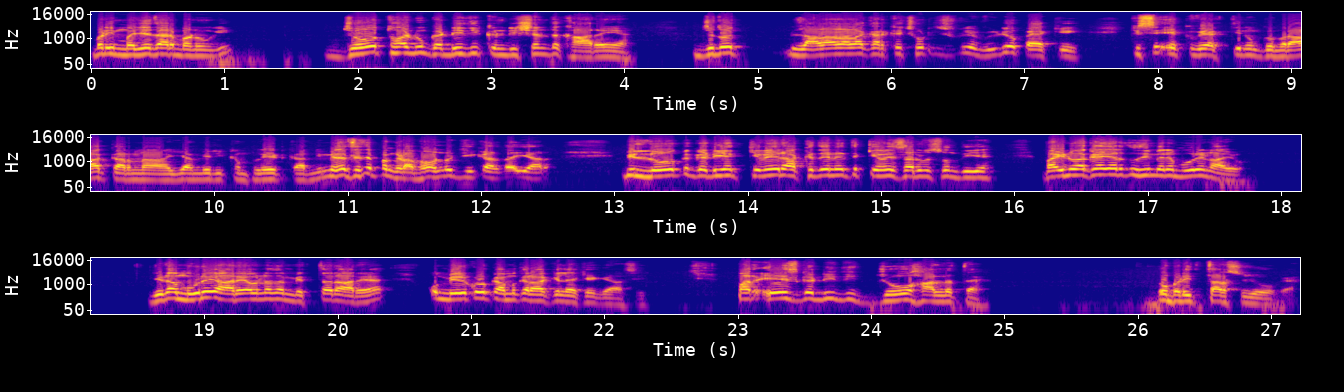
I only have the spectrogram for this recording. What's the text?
ਬੜੀ ਮਜ਼ੇਦਾਰ ਬਣੂਗੀ। ਜੋ ਤੁਹਾਨੂੰ ਗੱਡੀ ਦੀ ਕੰਡੀਸ਼ਨ ਦਿਖਾ ਰਹੇ ਆ, ਜਦੋਂ ਲਾਲਾ ਲਾਲਾ ਕਰਕੇ ਛੋਟੀ ਛੋਟੀ ਵੀਡੀਓ ਪੈ ਕੇ ਕਿਸੇ ਇੱਕ ਵਿਅਕਤੀ ਨੂੰ ਗੁੰਮਰਾਹ ਕਰਨਾ ਜਾਂ ਮੇਰੀ ਕੰਪਲੇਂਟ ਕਰਨੀ, ਮੇਰੇ ਤੇ ਭੰਗੜਾ ਪਾਉਣ ਨੂੰ ਜੀ ਕਰਦਾ ਯਾਰ। ਵੀ ਲੋਕ ਗੱਡੀਆਂ ਕਿਵੇਂ ਰੱਖਦੇ ਨੇ ਤੇ ਕਿਵੇਂ ਸਰਵਿਸ ਹੁੰਦੀ ਹੈ। ਬਾਈ ਨੂੰ ਆਖਿਆ, ਯਾਰ ਤੁਸੀਂ ਮੇਰੇ ਮੂਹਰੇ ਨਾ ਆਇਓ। ਜਿਹੜਾ ਮੂਹਰੇ ਆ ਰਿਹਾ, ਉਹਨਾਂ ਦਾ ਮਿੱਤਰ ਆ ਰਿਹਾ, ਉਹ ਮੇਰੇ ਕੋਲ ਕੰਮ ਕਰਾ ਕੇ ਲੈ ਕੇ ਗਿਆ ਸੀ। ਪਰ ਇਸ ਗੱਡੀ ਦੀ ਜੋ ਹਾਲਤ ਹੈ, ਉਹ ਬੜੀ ਤਰਸਯੋਗ ਹੈ।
